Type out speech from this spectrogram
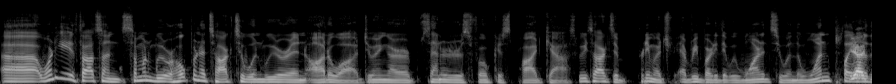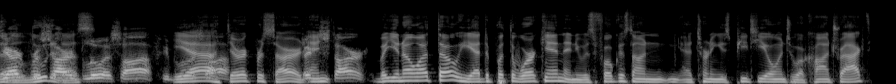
Uh, I want to get your thoughts on someone we were hoping to talk to when we were in Ottawa doing our Senators Focused podcast. We talked to pretty much everybody that we wanted to, and the one player yeah, that Derick eluded Brassard us, blew us off. Blew yeah, us off. Derick Brassard, Big and star. but you know what though, he had to put the work in, and he was focused on uh, turning his PTO into a contract,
